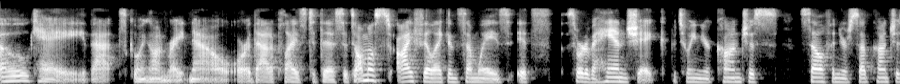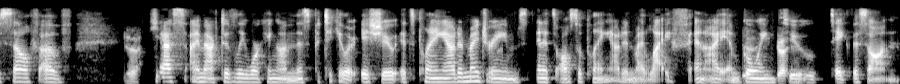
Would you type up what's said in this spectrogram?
okay, that's going on right now or that applies to this. It's almost I feel like in some ways it's sort of a handshake between your conscious self and your subconscious self of Yeah. yes, I'm actively working on this particular issue. It's playing out in my dreams and it's also playing out in my life and I am Yeah, going to take this on.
